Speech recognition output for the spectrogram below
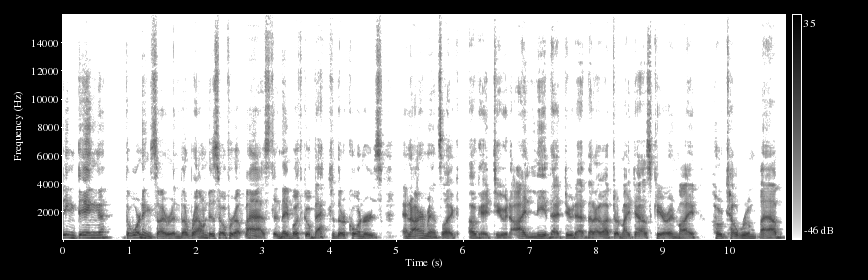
ding ding the warning siren the round is over at last. And they both go back to their corners. And iron man's like okay dude i need that doodad that i left on my desk here in my hotel room lab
